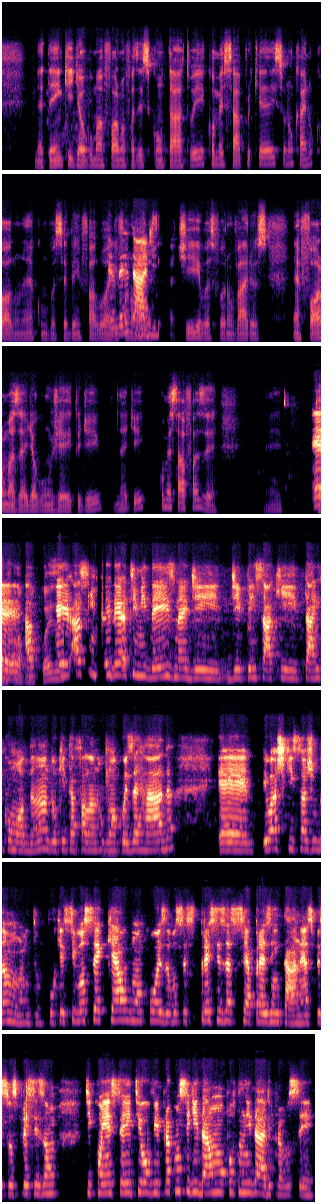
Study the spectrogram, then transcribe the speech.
né? Tem que, de alguma forma, fazer esse contato e começar, porque isso não cai no colo, né? Como você bem falou, é ali verdade. foram várias tentativas, foram várias né, formas aí, de algum jeito de, né, de começar a fazer. Né? É, a, é, assim, perder a timidez, né, de, de pensar que está incomodando ou que está falando alguma coisa errada, é, eu acho que isso ajuda muito, porque se você quer alguma coisa, você precisa se apresentar, né? As pessoas precisam te conhecer e te ouvir para conseguir dar uma oportunidade para você.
